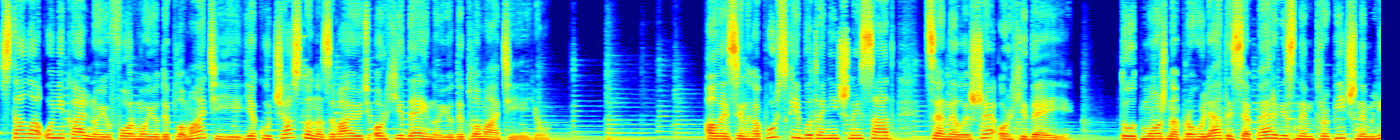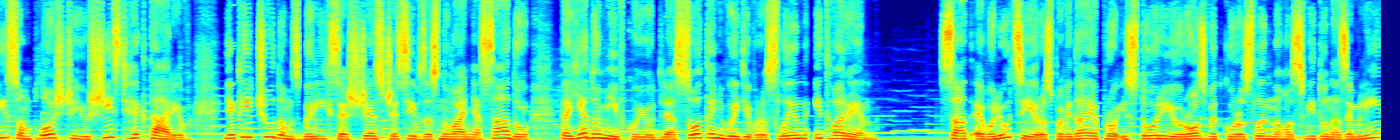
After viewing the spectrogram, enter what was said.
стала унікальною формою дипломатії, яку часто називають орхідейною дипломатією. Але Сінгапурський ботанічний сад це не лише орхідеї. Тут можна прогулятися первісним тропічним лісом площею 6 гектарів, який чудом зберігся ще з часів заснування саду та є домівкою для сотень видів рослин і тварин. Сад еволюції розповідає про історію розвитку рослинного світу на землі,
